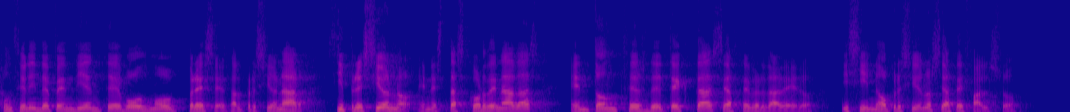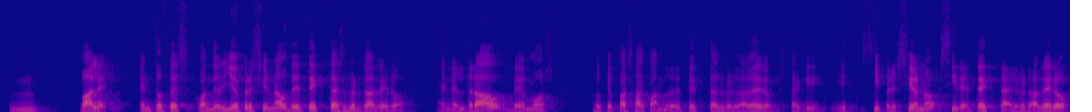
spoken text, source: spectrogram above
función independiente both mode. Al presionar, si presiono en estas coordenadas, entonces detecta, se hace verdadero. Y si no presiono, se hace falso. ¿Mm? Vale, entonces cuando yo he presionado, detecta es verdadero. En el draw vemos lo que pasa cuando detecta es verdadero, que está aquí. Si presiono, si detecta es verdadero,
